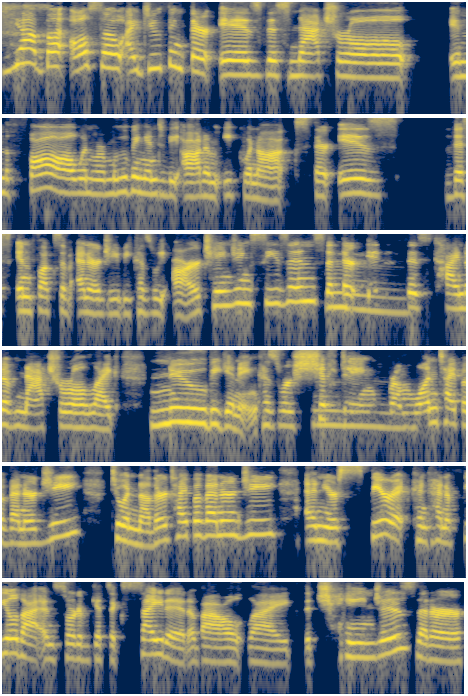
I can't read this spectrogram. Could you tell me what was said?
yeah, but also I do think there is this natural in the fall when we're moving into the autumn equinox, there is this influx of energy because we are changing seasons that mm. there is mm. this kind of natural like new beginning because we're shifting mm. from one type of energy to another type of energy and your spirit can kind of feel that and sort of gets excited about like the changes that are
